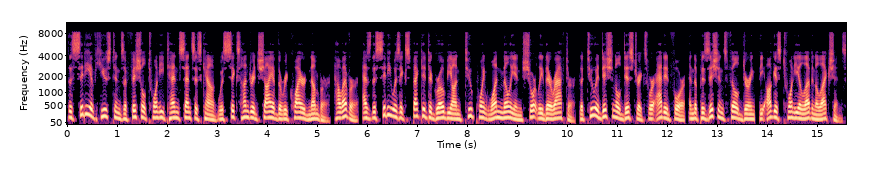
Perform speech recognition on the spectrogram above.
The City of Houston's official 2010 census count was 600 shy of the required number, however, as the city was expected to grow beyond 2.1 million shortly thereafter, the two additional districts were added for, and the positions filled during, the August 2011 elections.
